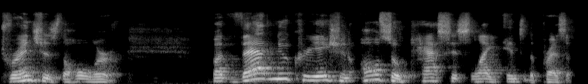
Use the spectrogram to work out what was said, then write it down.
drenches the whole earth. But that new creation also casts its light into the present.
